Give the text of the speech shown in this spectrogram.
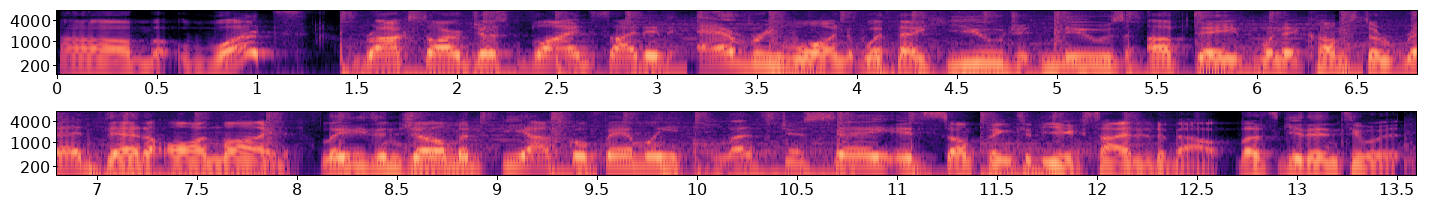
Um, what? Rockstar just blindsided everyone with a huge news update when it comes to Red Dead Online. Ladies and gentlemen, Fiasco family, let's just say it's something to be excited about. Let's get into it.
